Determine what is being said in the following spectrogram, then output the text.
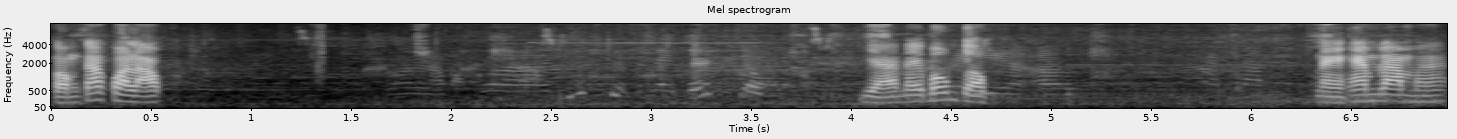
còn các quả lọc? Dạ đây 40 này 25 hả?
